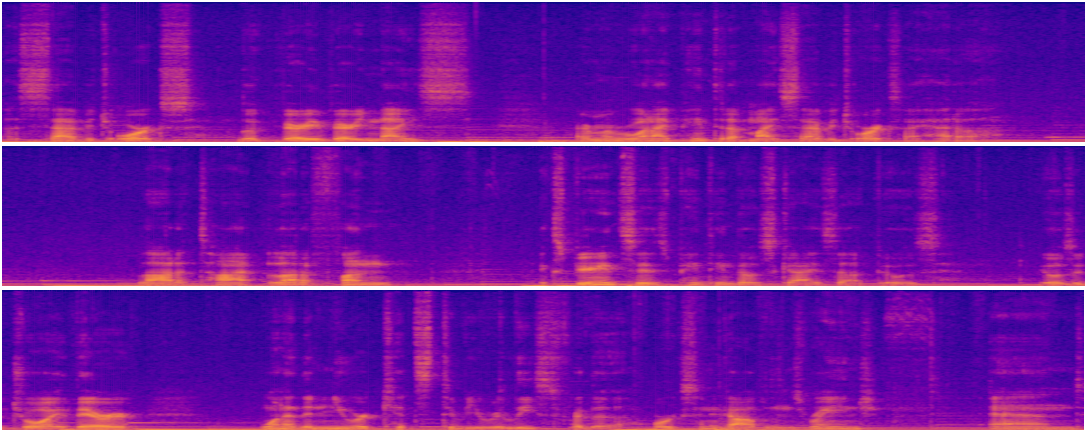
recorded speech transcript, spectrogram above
uh, Savage Orcs look very, very nice. I remember when I painted up my Savage Orcs, I had a lot of time, a lot of fun experiences painting those guys up. It was, it was a joy. They're one of the newer kits to be released for the Orcs and Goblins range, and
